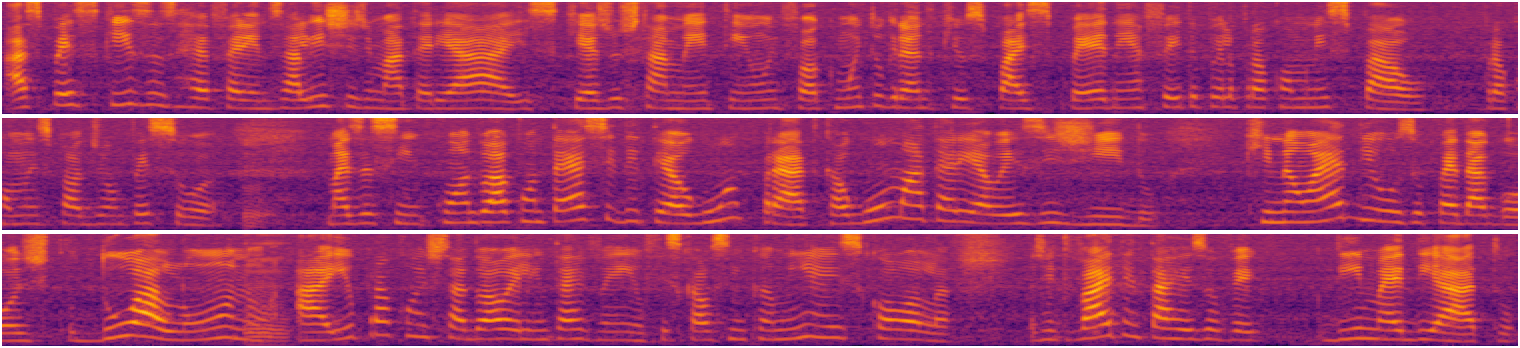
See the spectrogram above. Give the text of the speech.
as pesquisas referentes à lista de materiais, que é justamente um enfoque muito grande que os pais pedem, é feita pelo PROCON Municipal, PROCON Municipal de João Pessoa. Hum. Mas, assim, quando acontece de ter alguma prática, algum material exigido que não é de uso pedagógico do aluno, hum. aí o PROCON estadual ele intervém, o fiscal se encaminha à escola. A gente vai tentar resolver de imediato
